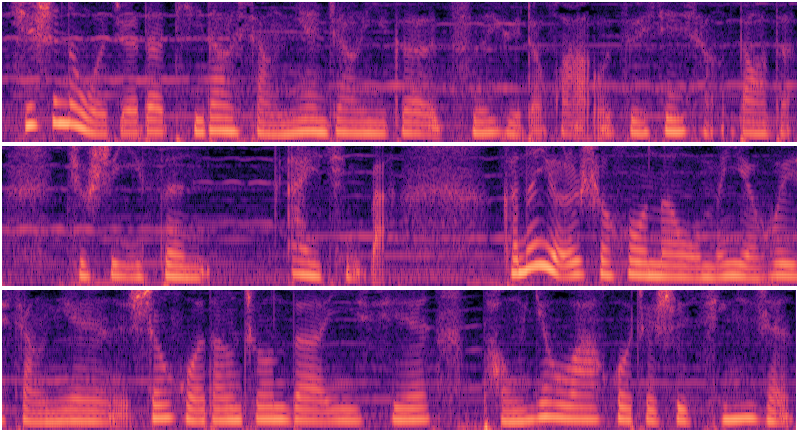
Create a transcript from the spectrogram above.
其实呢，我觉得提到想念这样一个词语的话，我最先想到的就是一份。爱情吧，可能有的时候呢，我们也会想念生活当中的一些朋友啊，或者是亲人。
